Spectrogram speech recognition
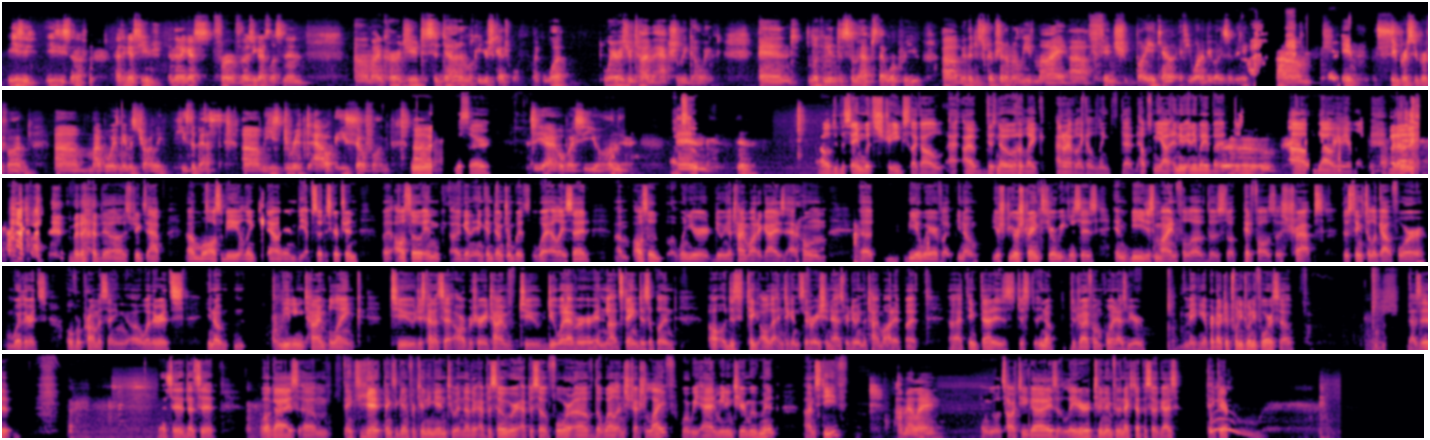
easy, easy stuff. I think that's huge. And then I guess for for those of you guys listening, um, I encourage you to sit down and look at your schedule. Like what, where is your time actually going? And looking into some apps that work for you. Um, in the description, I'm going to leave my uh, Finch buddy account if you want to be buddies with me. Um, it's super super fun. Um, my boy's name is Charlie. He's the best. Um, he's dripped out. He's so fun. Um, yes, sir. So yeah, I hope I see you on there. Absolutely. And yeah. I'll do the same with streaks. Like I'll, I, I, there's no like, I don't have like a link that helps me out any, anyway, but just, oh no, you're right. But, uh, but uh, the uh, streaks app um, will also be linked down in the episode description. But also in again in conjunction with what LA said, um, also, when you're doing a time audit, guys, at home, uh, be aware of like you know your your strengths, your weaknesses, and be just mindful of those the pitfalls, those traps, those things to look out for. Whether it's over promising, uh, whether it's you know leaving time blank to just kind of set arbitrary time to do whatever and not staying disciplined. I'll just take all that into consideration as we're doing the time audit. But uh, I think that is just you know the drive home point as we are making a productive 2024. So that's it. That's it. That's it. Well, guys, um, thanks again. Thanks again for tuning in to another episode. We're episode four of the Well and Stretched Life, where we add meaning to your movement. I'm Steve. I'm LA. And we will talk to you guys later. Tune in for the next episode, guys. Take Woo! care.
